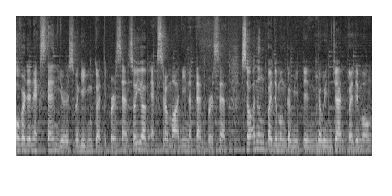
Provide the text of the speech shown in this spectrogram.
Over the next 10 years, magiging 20%. So, you have extra money na 10%. So, anong pwede mong gamitin, gawin dyan? Pwede mong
